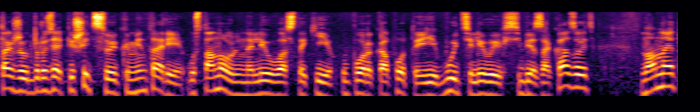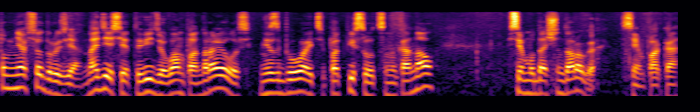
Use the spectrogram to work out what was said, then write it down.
Также, друзья, пишите свои комментарии, установлены ли у вас такие упоры капота и будете ли вы их себе заказывать. Ну а на этом у меня все, друзья. Надеюсь, это видео вам понравилось. Не забывайте подписываться на канал. Всем удачи на дорогах. Всем пока.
